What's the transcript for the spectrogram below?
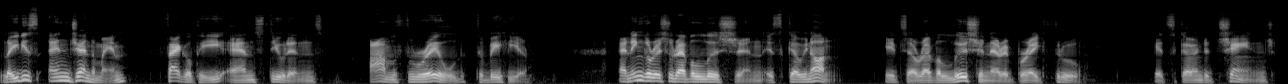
Ladies and gentlemen, faculty and students, I'm thrilled to be here. An English revolution is going on. It's a revolutionary breakthrough. It's going to change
